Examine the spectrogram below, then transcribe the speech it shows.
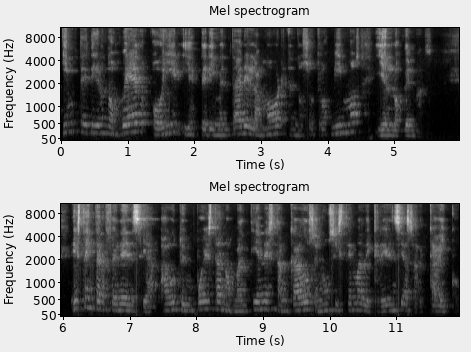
impedirnos ver, oír y experimentar el amor en nosotros mismos y en los demás. Esta interferencia autoimpuesta nos mantiene estancados en un sistema de creencias arcaico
